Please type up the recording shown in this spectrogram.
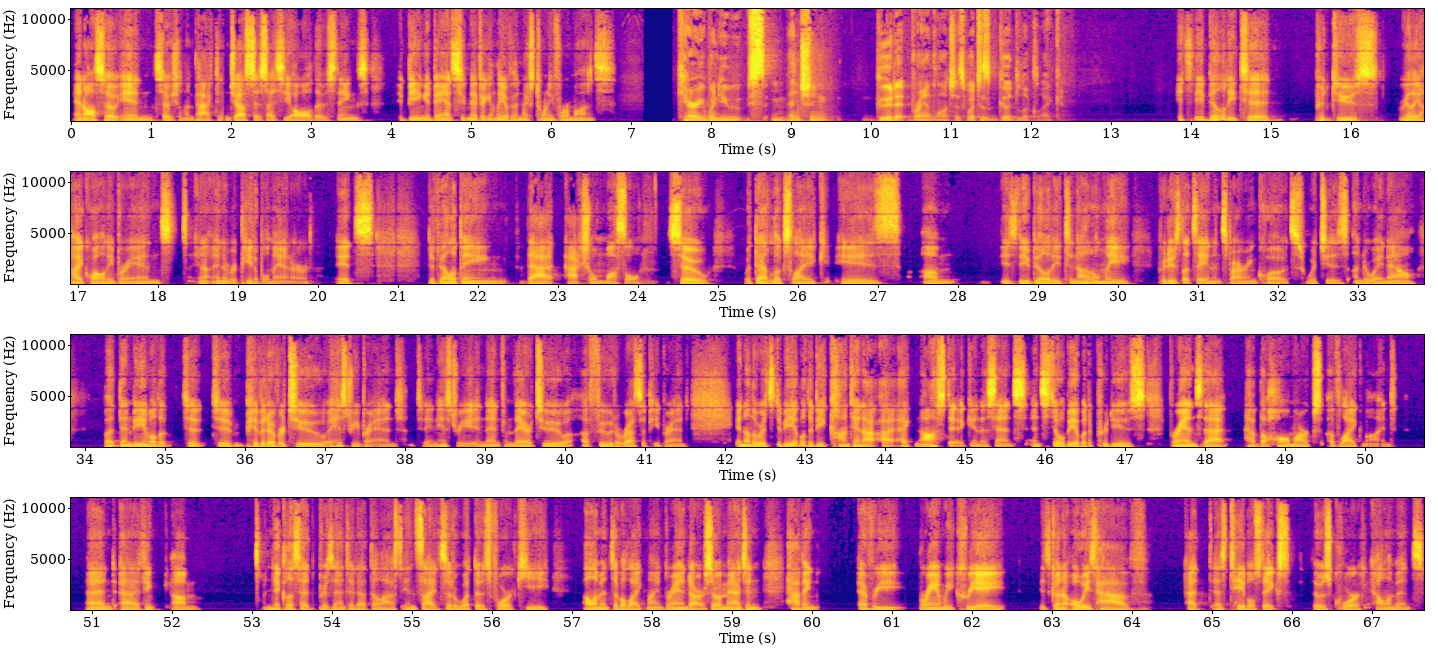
and also in social impact and justice. I see all those things being advanced significantly over the next 24 months Kerry, when you mention good at brand launches, what does good look like? It's the ability to produce really high quality brands in a, in a repeatable manner. It's developing that actual muscle. So, what that looks like is um, is the ability to not only produce, let's say, an inspiring quotes, which is underway now, but then being able to to to pivot over to a history brand today in history and then from there to a food or recipe brand. In other words to be able to be content agnostic in a sense and still be able to produce brands that have the hallmarks of like mind. And uh, i think um, nicholas had presented at the last insight sort of what those four key elements of a like mind brand are. So imagine having every brand we create is going to always have at as table stakes those core elements.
